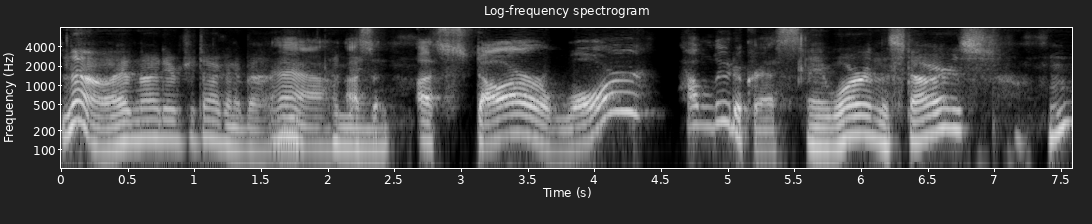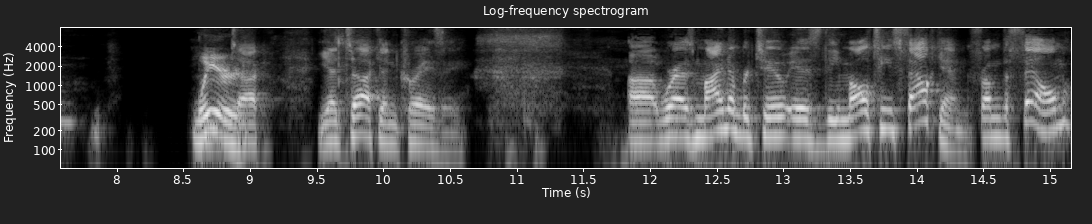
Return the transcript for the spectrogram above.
No, I have no idea what you're talking about. Ah, I a, mean, a Star War? How ludicrous. a War in the Stars? Hmm? Weird. You're, talk- you're talking crazy. Uh, whereas my number two is the Maltese Falcon from the film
